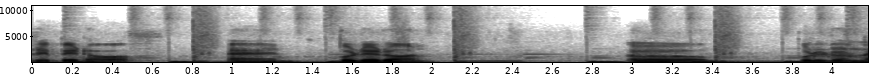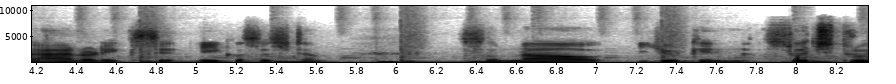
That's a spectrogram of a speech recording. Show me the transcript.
rip it off and put it on um, put it on the Android ecosystem. So now you can switch through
